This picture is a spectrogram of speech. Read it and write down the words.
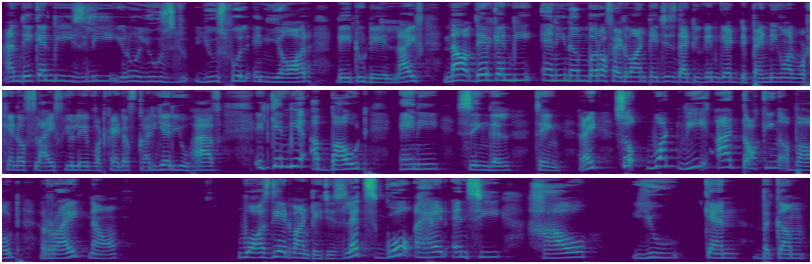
and they can be easily you know used useful in your day to day life. Now there can be any number of advantages that you can get depending on what kind of life you live what kind of career you have. It can be about any single thing right? So what we are talking about right now was the advantages. Let's go ahead and see how you can become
